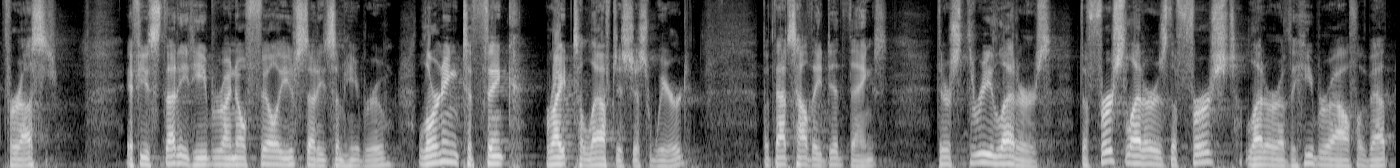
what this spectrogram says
for us, if you studied Hebrew, I know Phil, you've studied some Hebrew. Learning to think right to left is just weird, but that's how they did things. There's three letters. The first letter is the first letter of the Hebrew alphabet,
